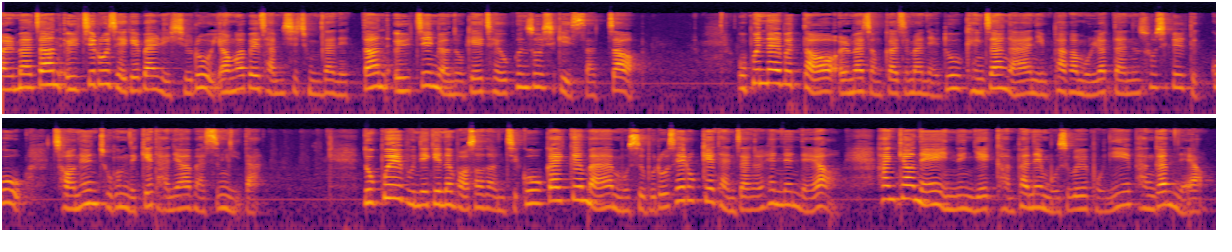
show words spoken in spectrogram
얼마 전 을지로 재개발 이슈로 영업을 잠시 중단했던 을지 면옥의 재오픈 소식이 있었죠. 오픈 날부터 얼마 전까지만 해도 굉장한 인파가 몰렸다는 소식을 듣고 저는 조금 늦게 다녀와 봤습니다. 노포의 분위기는 벗어던지고 깔끔한 모습으로 새롭게 단장을 했는데요. 한켠에 있는 옛 간판의 모습을 보니 반갑네요.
